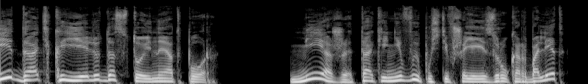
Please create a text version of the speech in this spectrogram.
и дать Кьелю достойный отпор. Мия же, так и не выпустившая из рук арбалет,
